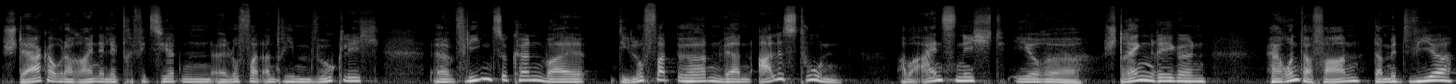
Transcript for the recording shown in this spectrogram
stärker oder rein elektrifizierten äh, Luftfahrtantrieben wirklich äh, fliegen zu können, weil die Luftfahrtbehörden werden alles tun, aber eins nicht, ihre strengen Regeln herunterfahren, damit wir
